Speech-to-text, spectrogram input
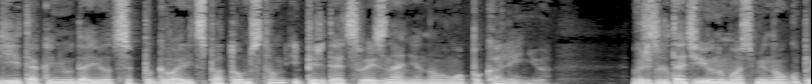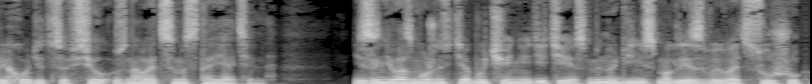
Ей так и не удается поговорить с потомством и передать свои знания новому поколению. В результате юному осьминогу приходится все узнавать самостоятельно. Из-за невозможности обучения детей осьминоги не смогли завоевать сушу,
